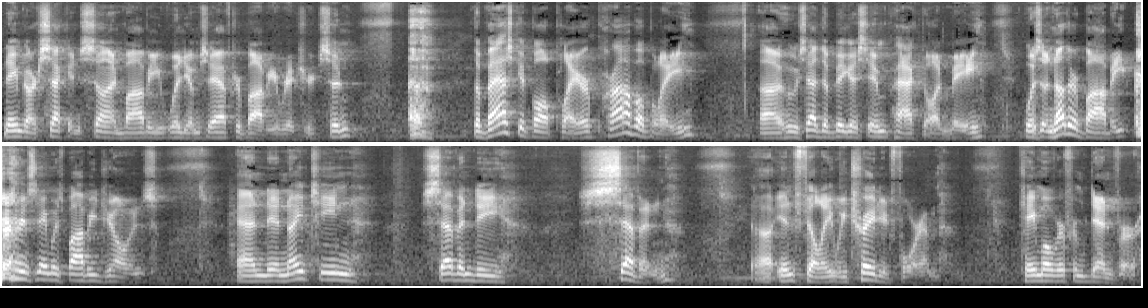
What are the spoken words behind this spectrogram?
named our second son Bobby Williams after Bobby Richardson. the basketball player, probably, uh, who's had the biggest impact on me, was another Bobby. His name was Bobby Jones. And in 1977, uh, in Philly, we traded for him. Came over from Denver.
